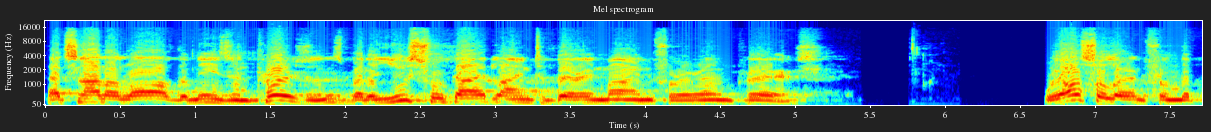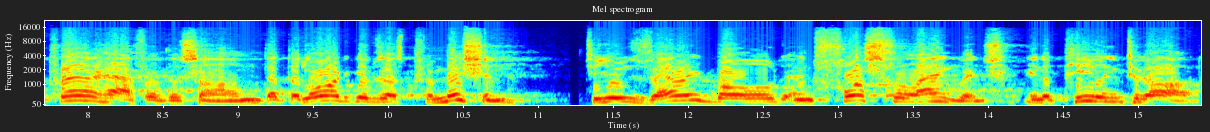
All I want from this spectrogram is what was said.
That's not a law of the Medes and Persians, but a useful guideline to bear in mind for our own prayers. We also learn from the prayer half of the psalm that the Lord gives us permission to use very bold and forceful language in appealing to God.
